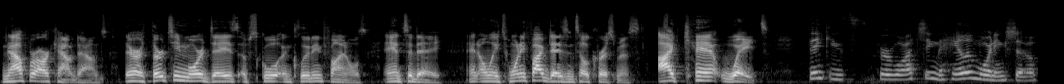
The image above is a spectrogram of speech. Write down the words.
Now for our countdowns. There are 13 more days of school including finals, and today, and only 25 days until Christmas. I can't wait! Thank you for watching the Halo Morning Show.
